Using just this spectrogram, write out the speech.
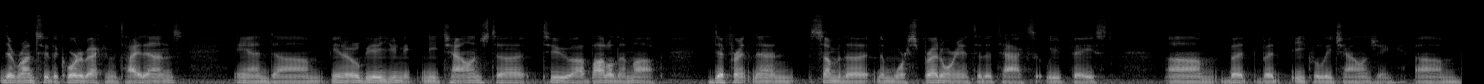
that runs through the quarterback and the tight ends, and um, you know it'll be a unique, unique challenge to to uh, bottle them up different than some of the, the more spread oriented attacks that we've faced, um, but, but equally challenging. Um,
